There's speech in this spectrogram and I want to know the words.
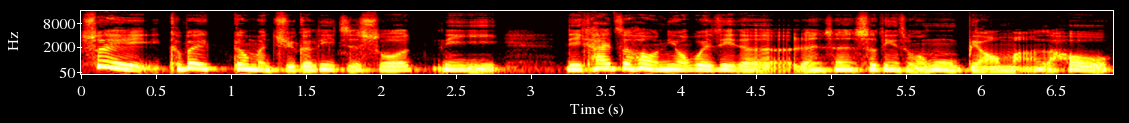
所以可不可以给我们举个例子，说你离开之后，你有为自己的人生设定什么目标吗？然后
